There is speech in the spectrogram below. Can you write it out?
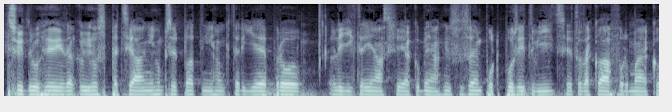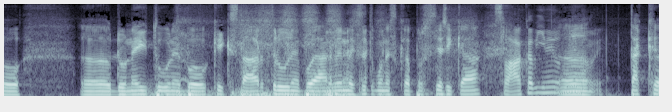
tři druhy takového speciálního předplatného, který je pro lidi, kteří nás chtějí jakoby, nějakým způsobem podpořit víc. Je to taková forma jako donateu nebo Kickstarteru, nebo já nevím, jak se tomu dneska prostě říká. S lákavými odměnami. Tak, eh,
